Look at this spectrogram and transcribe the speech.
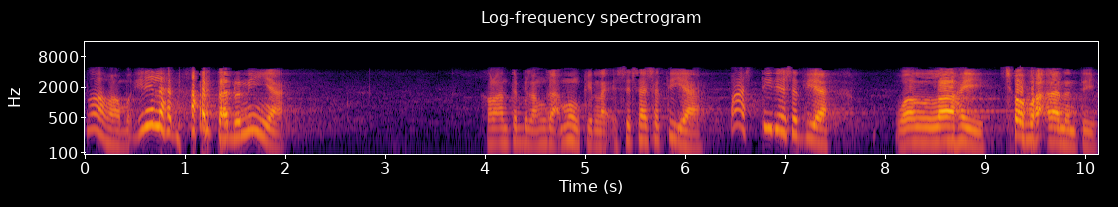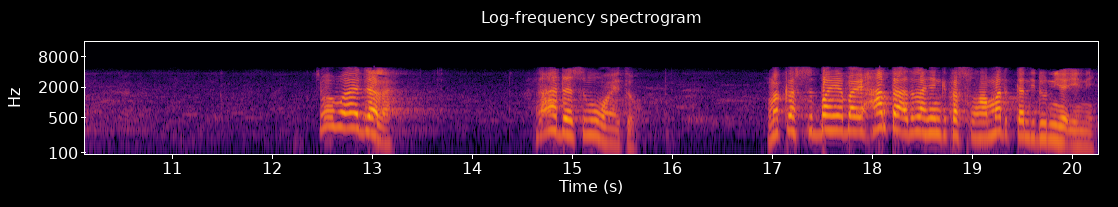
Wah, inilah harta dunia. Kalau antum bilang enggak mungkin lah istri saya setia. Pasti dia setia. Wallahi, cobalah nanti. Coba aja lah. Enggak ada semua itu. Maka sebaik-baik harta adalah yang kita selamatkan di dunia ini.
